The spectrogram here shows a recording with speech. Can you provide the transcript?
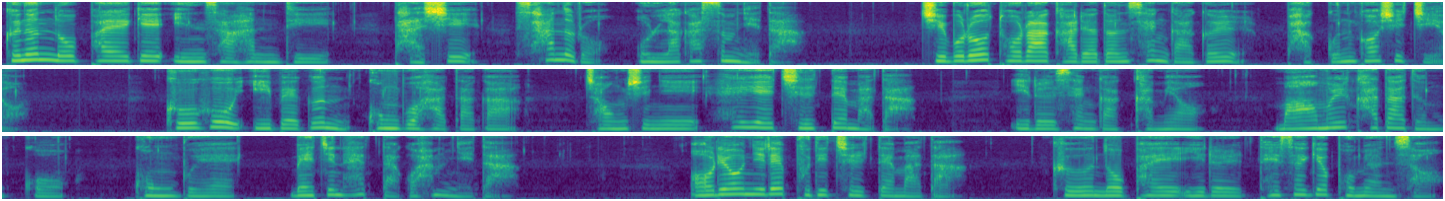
그는 노파에게 인사한 뒤 다시 산으로 올라갔습니다. 집으로 돌아가려던 생각을 바꾼 것이지요. 그 후 이백은 공부하다가 정신이 해해질 때마다 이를 생각하며 마음을 가다듬고 공부에 매진했다고 합니다. 어려운 일에 부딪힐 때마다 그 노파의 일을 되새겨 보면서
